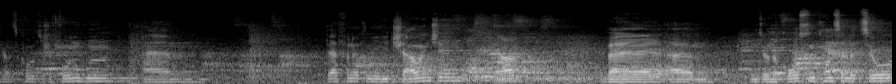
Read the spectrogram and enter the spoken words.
Wie habe ich als Coach gefunden? Ähm, definitely challenging, ja, weil ähm, in so einer großen Konstellation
